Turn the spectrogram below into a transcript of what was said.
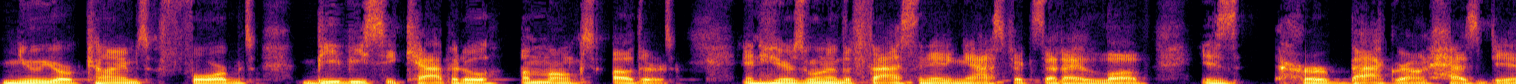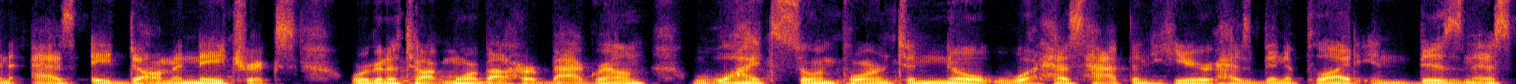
New York Times, Forbes, BBC Capital, amongst others. And here's one of the fascinating aspects that I love is her background has been as a dominatrix. We're going to talk more about her background, why it's so important to know what has happened here has been applied in business,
